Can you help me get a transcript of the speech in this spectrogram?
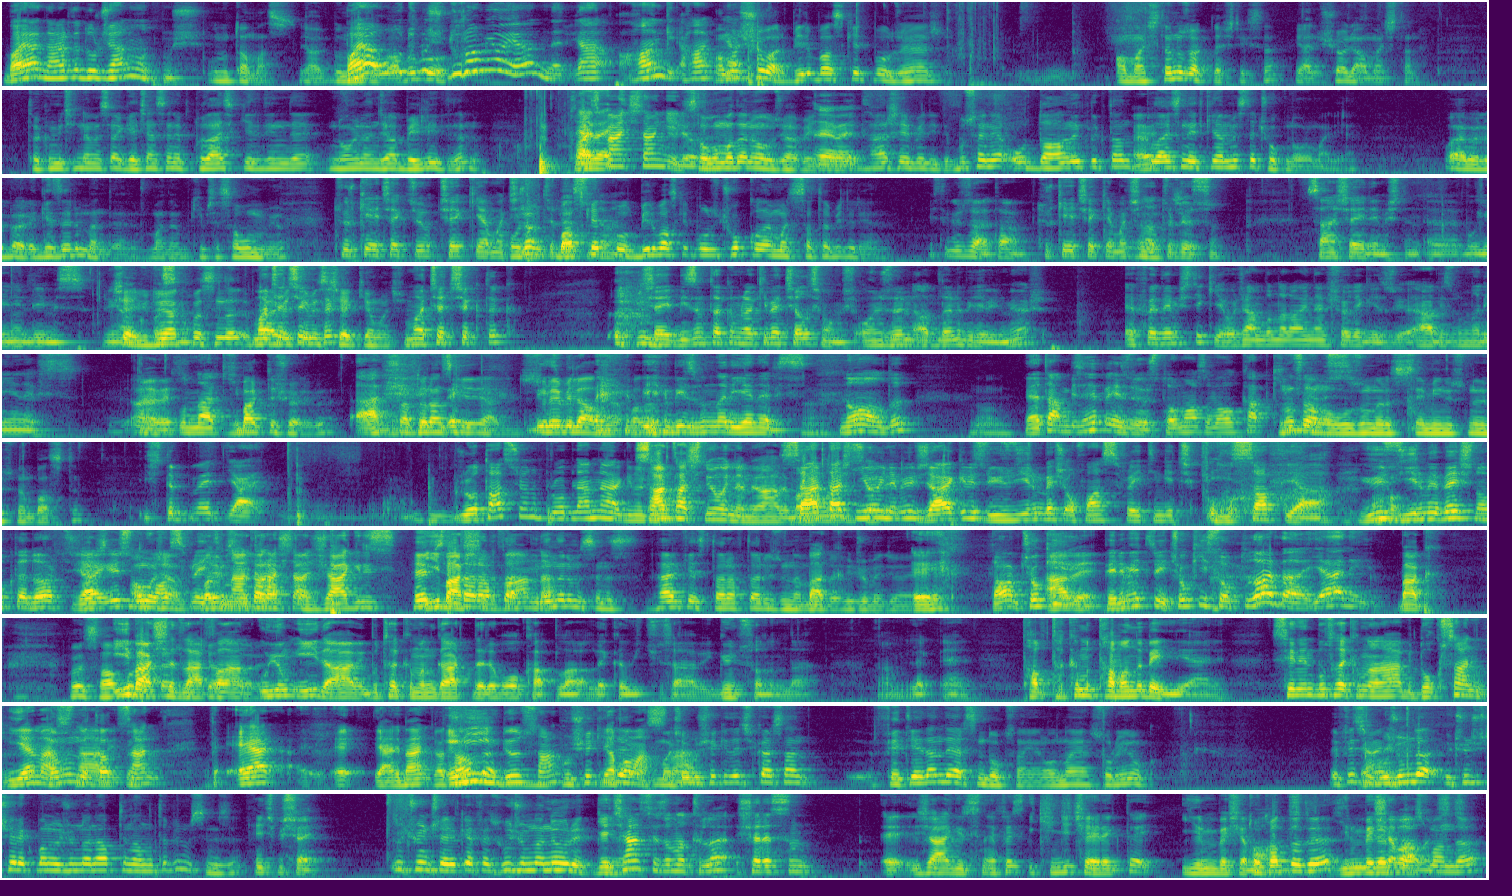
Baya nerede duracağını unutmuş. unutamaz. Ya bunun Bayağı cevabı unutmuş bu. duramıyor ya. Ne- Ya hangi hangi Ama ya- şu var. Bir basketbolcu eğer amaçtan uzaklaştıysa yani şöyle amaçtan. Takım içinde mesela geçen sene Price girdiğinde ne oynanacağı belliydi değil mi? Price Evet. bench'ten geliyor. Savunmada ne olacağı belliydi. Evet. Her şey belliydi. Bu sene o dağınıklıktan Evet. Price'ın etkilenmesi de çok normal yani. Böyle böyle gezerim ben de yani. Madem kimse savunmuyor. Türkiye Çek Çekya maçını Hocam hatırlıyorsun değil mi? basketbol bir basketbolcu çok kolay maç satabilir yani. İşte güzel tamam. Türkiye Çekya maçını Evet. hatırlıyorsun. Sen şey demiştin e, bu yenildiğimiz Dünya şey Kupası'nda. Dünya Kupası'nda Maça kaybettiğimiz çıktık. Çekya maçı. Maça çıktık. şey bizim takım rakibe çalışmamış. Oyuncuların adlarını bile bilmiyor. Efe demişti ki hocam bunlar aynen şöyle geziyor. Ya biz bunları yeneriz. Evet. Bunlar kim? Baktı şöyle bir. Abi- Satoranski yani süre bile almıyor falan. biz bunları yeneriz. ne oldu? Ya tamam biz hep eziyoruz. Thomas Volkap kim Nasıl ama diyoruz. uzunları Semih'in üstüne üstüne bastı? İşte evet, yani rotasyonu problemli Ergin Hocam. Sertaç niye oynamıyor abi? Bana Sertaç niye söyle. oynamıyor? Jalgiris 125 ofans rating'e çıktı. İnsaf ya. 125.4 Jalgiris Ama hocam, ofans Bakın rating. Hepsi arkadaşlar. Jagiris iyi başladı taraftar. falan da. İnanır mısınız? Herkes taraftar yüzünden Bak, burada hücum ediyor. Yani. E, Tamam çok iyi. Abi. Perimetreyi çok iyi soktular da yani bak Böyle iyi başladılar falan. yaptılar. Uyum iyiydi abi. Bu takımın guardları Volkap'la Lekavicius abi. Gün sonunda. Yani ta- takımın tavanı belli yani. Senin bu takımdan abi 90 yiyemezsin Tamam abi. tatlım. Sen eğer e, yani ben Ya en iyiyim diyorsan bu şekilde, yapamazsın Maça abi. bu şekilde çıkarsan Fethiye'den de yersin 90 yani. Ondan sorun yok. Efes'in Yani. hücumda 3. çeyrek bana hücumda ne yaptığını anlatabilir misiniz ya? hiçbir şey. 3. çeyrek Efes hücumda ne öğretti? Geçen sezon hatırla Şaras'ın e, Jalgiris'in Efes ikinci çeyrekte 25'e tokatladı. bağlamıştı. 25'e bağlamıştı.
